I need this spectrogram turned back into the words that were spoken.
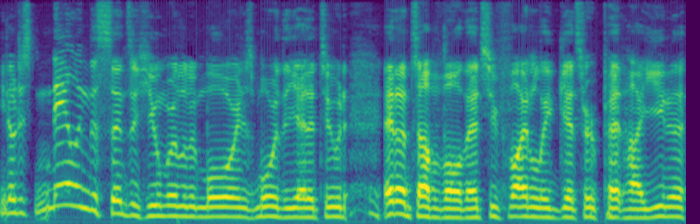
You know, just nailing the sense of humor a little bit more and just more of the attitude. And on top of all that, she finally gets her pet hyena,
